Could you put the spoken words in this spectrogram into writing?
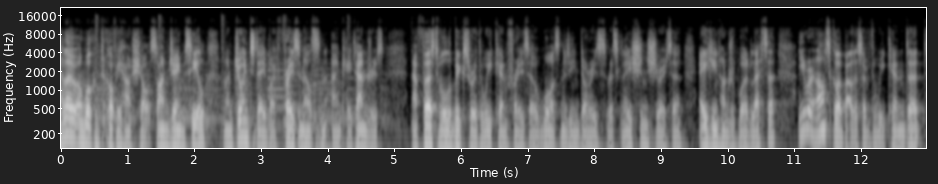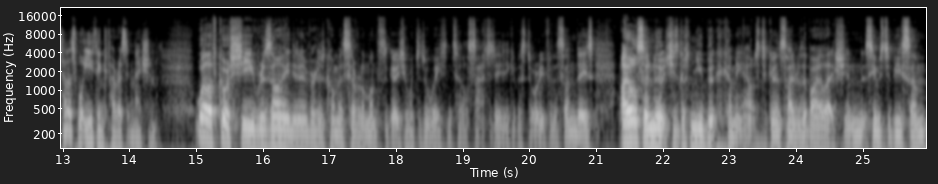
Hello and welcome to Coffee House Shots. I'm James Heale and I'm joined today by Fraser Nelson and Kate Andrews. Now, first of all, the big story of the weekend, Fraser, was Nadine Dorries' resignation. She wrote an 1800 word letter. You wrote an article about this over the weekend. Uh, tell us what you think of her resignation. Well, of course, she resigned in inverted commas several months ago. She wanted to wait until Saturday to give a story for the Sundays. I also note she's got a new book coming out to coincide with the by election. It seems to be some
